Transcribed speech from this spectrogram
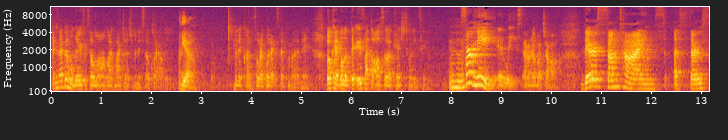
Because I've been with Larry for so long, like my judgment is so clouded. right Yeah. When it comes to like what I expect from other men. But okay, but look, there is like a, also a catch 22. Mm-hmm. For me, at least. I don't know about y'all. There's sometimes a thirst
